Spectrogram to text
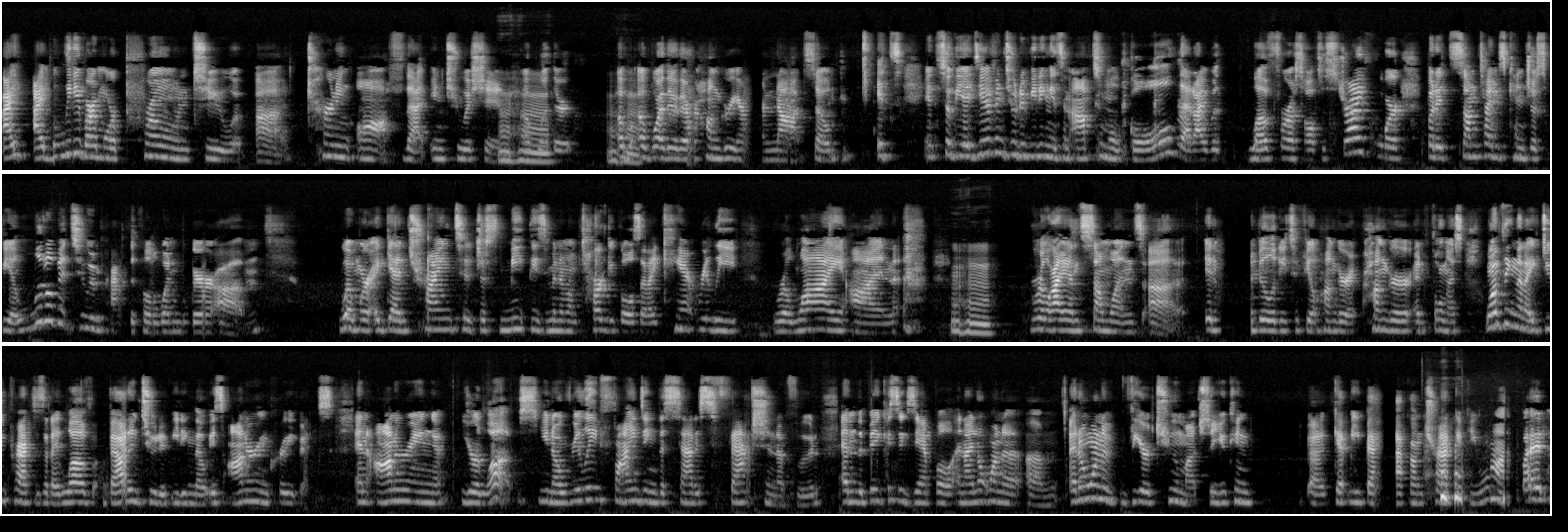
I, I believe are more prone to uh, turning off that intuition Mhm. of whether Mhm. of, of whether they're hungry or not. So it's, it's so the idea of intuitive eating is an optimal goal that I would love for us all to strive for, but it sometimes can just be a little bit too impractical when we're um, when we're again trying to just meet these minimum target goals that I can't really rely on mm-hmm. rely on someone's uh, inability to feel hunger, hunger and fullness. One thing that I do practice that I love about intuitive eating, though, is honoring cravings and honoring your loves. You know, really finding the satisfaction of food. And the biggest example, and I don't want to, um, I don't want to veer too much, so you can. Uh, get me back, back on track if you want. But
